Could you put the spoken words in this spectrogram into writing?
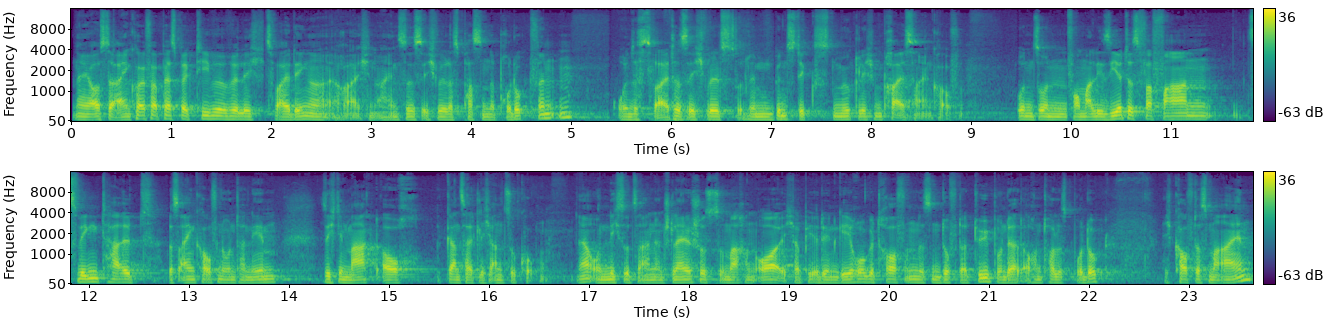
Naja, aus der Einkäuferperspektive will ich zwei Dinge erreichen. Eins ist, ich will das passende Produkt finden. Und das zweite ist, ich will es zu dem günstigsten möglichen Preis einkaufen. Und so ein formalisiertes Verfahren zwingt halt das einkaufende Unternehmen, sich den Markt auch ganzheitlich anzugucken. Ja, und nicht sozusagen einen Schnellschuss zu machen, oh, ich habe hier den Gero getroffen, das ist ein dufter Typ und der hat auch ein tolles Produkt, ich kaufe das mal ein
